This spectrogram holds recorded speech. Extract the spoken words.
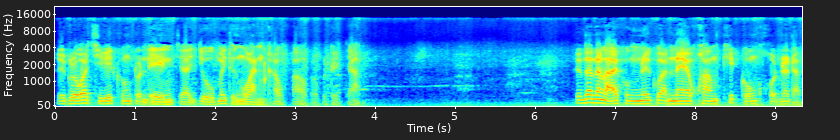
หรือกลัวว่าชีวิตของตนเองจะอยู่ไม่ถึงวันเข้าเฝ้าพระพุทธเจ้าซึ่งท่านทั้งหลายคงนึกว่าแนวความคิดของคนระดับ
